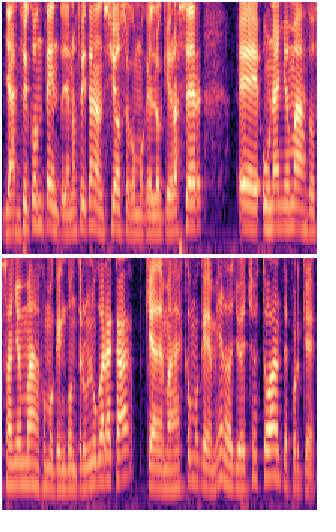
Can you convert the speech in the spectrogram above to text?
ya estoy contento, ya no estoy tan ansioso, como que lo quiero hacer eh, un año más, dos años más, como que encontré un lugar acá que además es como que, mierda, yo he hecho esto antes porque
